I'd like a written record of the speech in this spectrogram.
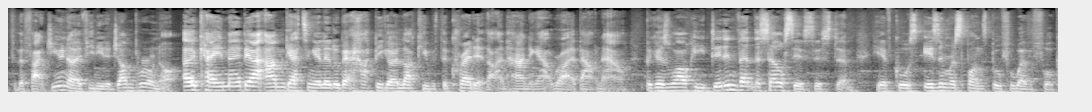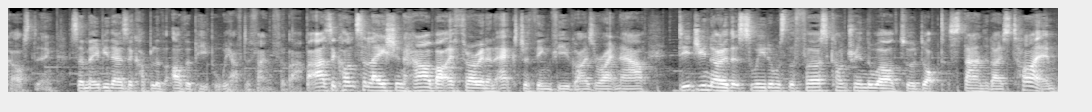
for the fact you know if you need a jumper or not. Okay, maybe I am getting a little bit happy-go-lucky with the credit that I'm handing out right about now, because while he did invent the Celsius system, he of course isn't responsible for weather forecasting, so maybe there's a couple of other people we have to thank for that. But as a consolation, how about I throw in an extra thing for you guys right now? Did you know that Sweden was the first country in the world to adopt standardized time?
